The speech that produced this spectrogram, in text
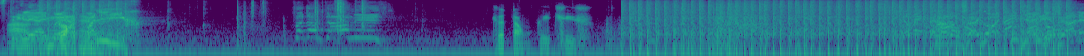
Стреляй, А, Мэт! сдохни. Вали их! Ты там кричишь? Продолжай огонь! Я иду! Бежали,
